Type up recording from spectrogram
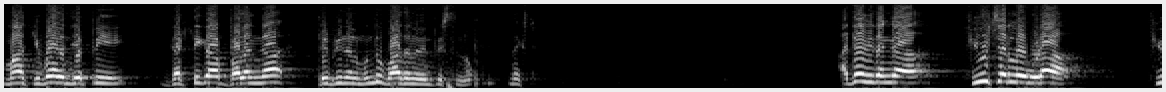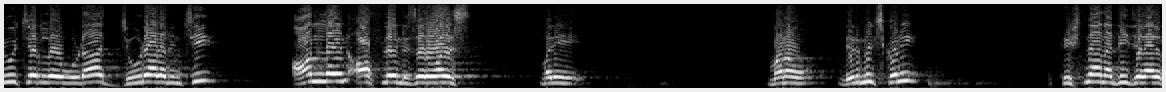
మాకు ఇవ్వాలని చెప్పి గట్టిగా బలంగా ట్రిబ్యునల్ ముందు వాదనలు వినిపిస్తున్నాం. నెక్స్ట్. అదేవిధంగా ఫ్యూచర్లో కూడా ఫ్యూచర్లో కూడా జూడాల నుంచి ఆన్లైన్ ఆఫ్లైన్ రిజర్వాయర్స్ మరి మనం నిర్మించుకొని కృష్ణా నదీ జలాలు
